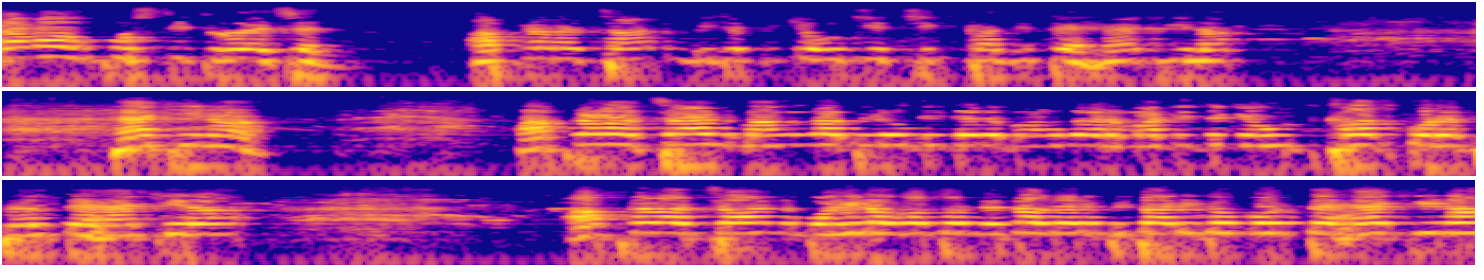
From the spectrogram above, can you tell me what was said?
যারা উপস্থিত রয়েছেন, আপনারা চান বিজেপিকে উচিত শিক্ষা দিতে হ্যাঁ কি না? হ্যাঁ কি না? আপনারা চান বাংলা বিরোধীদের বাংলার মাটি থেকে উৎখাত করে ফেলতে হ্যাঁ কি না? আপনারা চান বহিরাগত নেতাদের বিতাড়িত করতে হ্যাঁ কি না?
